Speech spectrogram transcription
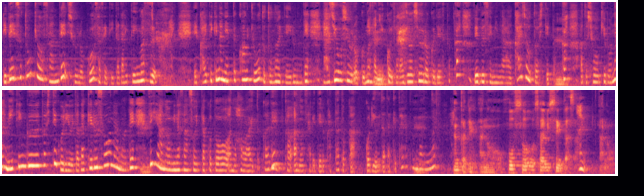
リベース東京さんで収録をさせていただいています、はい、え快適なネット環境を整えているのでラジオ収録まさにこういったラジオ収録ですとかウェブセミナー会場としてとか、あと小規模なミーティングとしてご利用いただけるそうなので、うん、ぜひあの皆さんそういったことをあのハワイとかであのされている方とかご利用いただけたらと思います、うん、なんかねあの放送サービスセンターさん、はい、あの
